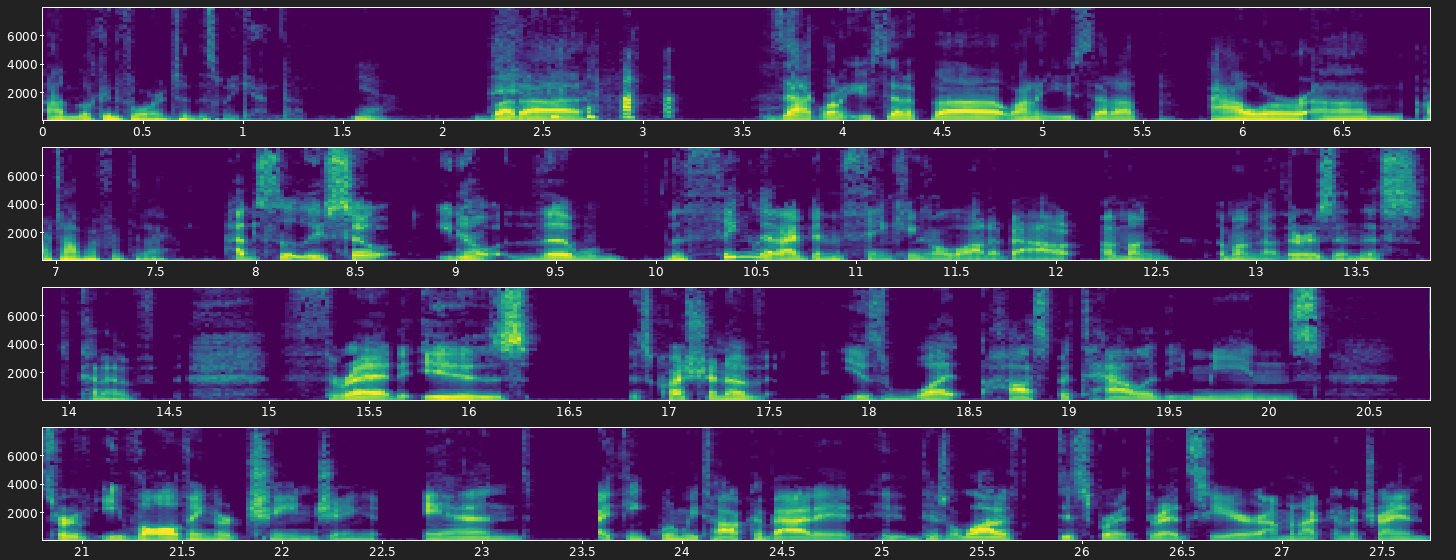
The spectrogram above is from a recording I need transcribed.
I'm looking forward to this weekend. yeah. But uh, Zach, why don't you set up? Uh, why don't you set up our um, our topic for today? Absolutely. So, you know, the the thing that I've been thinking a lot about among among others in this kind of thread is this question of is what hospitality means sort of evolving or changing. And I think when we talk about it, it there's a lot of disparate threads here. I'm not going to try and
